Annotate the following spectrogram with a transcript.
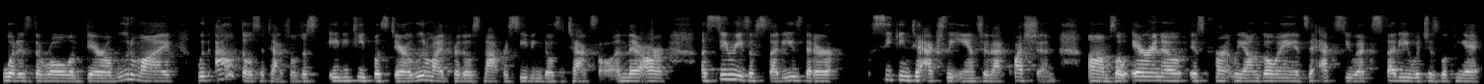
what is the role of darolutamide without docetaxel, just ADT plus darolutamide for those not receiving docetaxel. And there are a series of studies that are seeking to actually answer that question. Um, so ARANOTE is currently ongoing. It's an XUX study, which is looking at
